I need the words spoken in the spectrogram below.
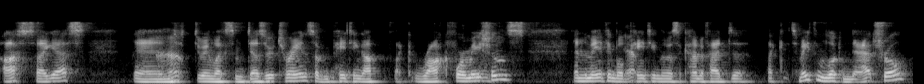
us, I guess, and Uh-huh. doing like some desert terrain. So I've been painting up like rock formations. And the main thing about Yep. painting those, I kind of had to like to make them look natural.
